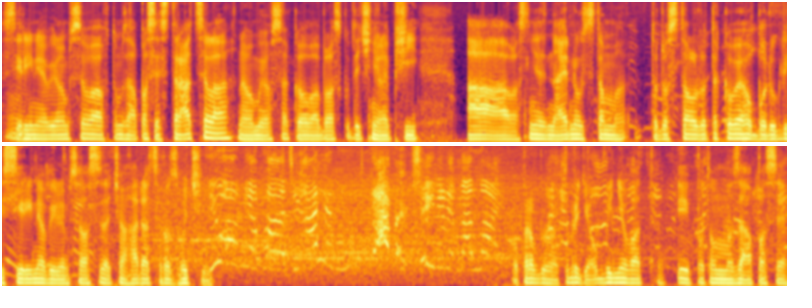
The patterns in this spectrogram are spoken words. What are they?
Sirina hmm. Williamsová v tom zápase ztrácela, Naomi Osaková byla skutečně lepší a vlastně najednou se tam to dostalo do takového bodu, kdy Sirina Williamsová se začala hádat s rozhočím opravdu tvrdě obvinovat i po tom zápase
